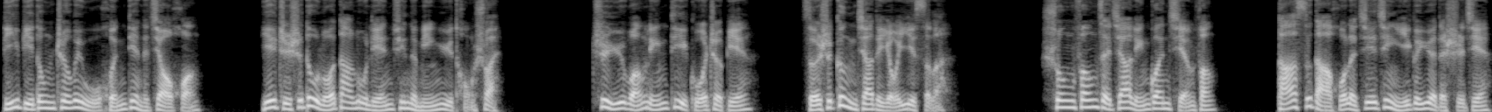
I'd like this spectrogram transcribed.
比比东这位武魂殿的教皇也只是斗罗大陆联军的名誉统帅。至于亡灵帝国这边，则是更加的有意思了。双方在嘉陵关前方打死打活了接近一个月的时间，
